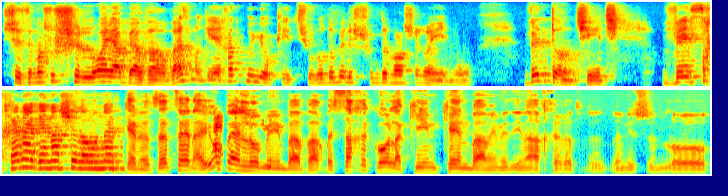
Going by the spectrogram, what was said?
שזה משהו שלא היה בעבר, ואז מגיע אחד כמו יוקיץ', שהוא לא דומה לשום דבר שראינו, ודונצ'יץ', ושחקן ההגנה של העונה... כן, אני רוצה לציין, היו בינלאומיים בעבר, בסך הכל הקים כן בא ממדינה אחרת, ומי שלא...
